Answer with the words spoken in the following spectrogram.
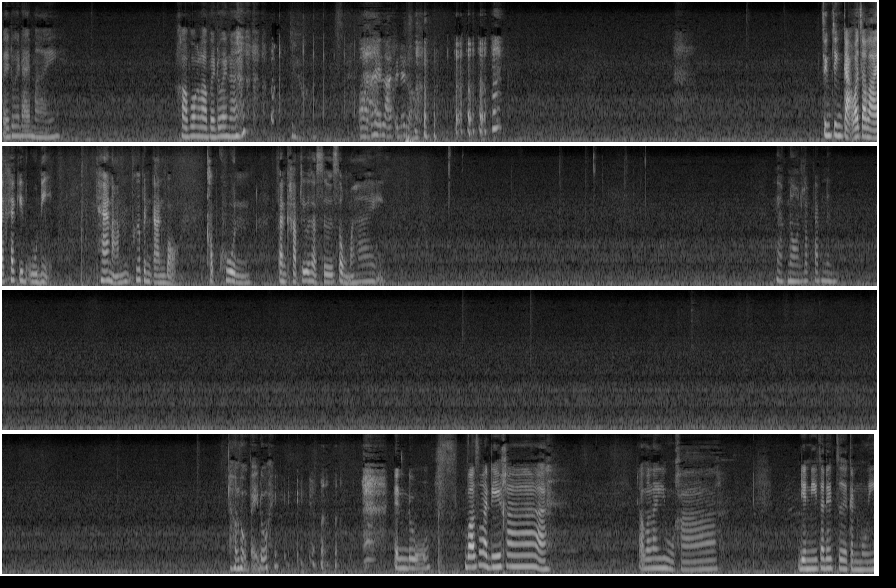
ไปด้วยได้ไหม ขอพวกเราไปด้วยนะ อ๋อจะให้ไลฟ์ไปด้วยเหรอ จริงๆกะว่าจะไลฟ์แค่กินอูนิแค่นั้นเพื่อเป็นการบอกขอบคุณ แฟนคลับที่อุตส่าห์ซื้อส่งมาให้ อยากนอนรักแป๊บหนึ่ง นูไปด้วย เอ็นดู บอสสวัสดีค่ะทำอะไรอยู่คะเย็นนี้จะได้เจอกันมุ้ย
